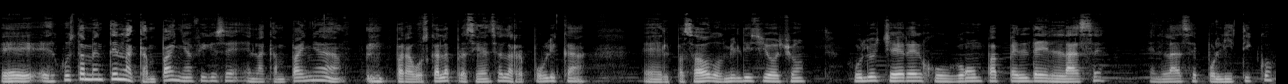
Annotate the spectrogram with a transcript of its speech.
Eh, eh, justamente en la campaña, fíjese, en la campaña para buscar la presidencia de la República el pasado 2018, Julio Scherer jugó un papel de enlace enlace político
